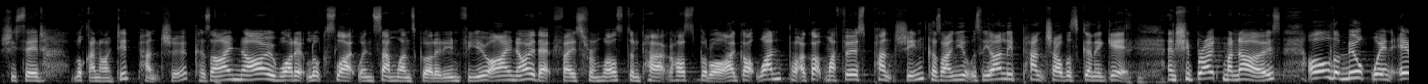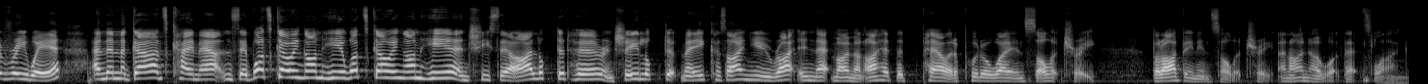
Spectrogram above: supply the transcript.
she said, Look, and I did punch her because I know what it looks like when someone's got it in for you. I know that face from Wolston Park Hospital. I got one, I got my first punch in because I knew it was the only punch I was going to get. And she broke my nose. All the milk went everywhere. And then the guards came out and said, What's going on here? What's going on here? And she said, I looked at her and she looked at me because I knew right in that moment I had the power to put her away in solitary. But I've been in solitary and I know what that's like.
